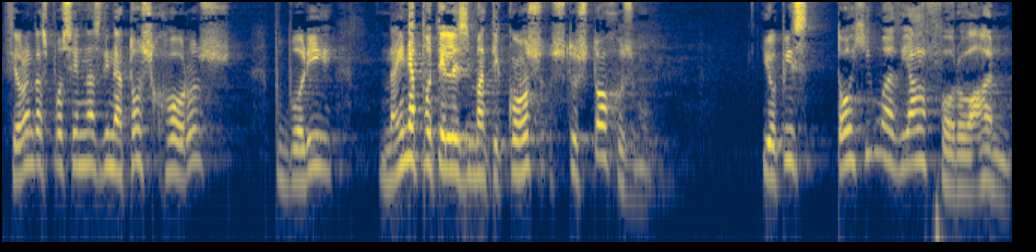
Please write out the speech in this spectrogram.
Θεωρώντας πως είναι ένας δυνατός χώρος που μπορεί να είναι αποτελεσματικός στους στόχους μου οι οποίοι στόχοι μου αδιάφορο αν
